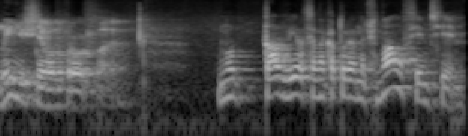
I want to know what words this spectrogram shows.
нынешнего в прошлое? Ну, та версия, на которой я начинал, 7.7,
